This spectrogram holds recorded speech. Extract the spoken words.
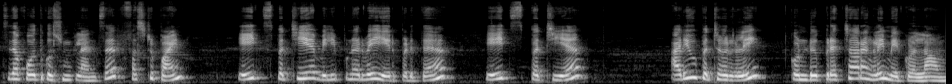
இதுதான் ஃபோர்த் கொஸ்டினுக்கு ஆன்சர் ஃபஸ்ட்டு பாயிண்ட் எய்ட்ஸ் பற்றிய விழிப்புணர்வை ஏற்படுத்த எய்ட்ஸ் பற்றிய அறிவு பெற்றவர்களை கொண்டு பிரச்சாரங்களை மேற்கொள்ளலாம்.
